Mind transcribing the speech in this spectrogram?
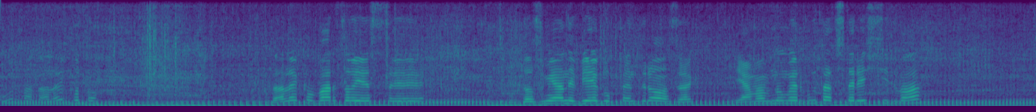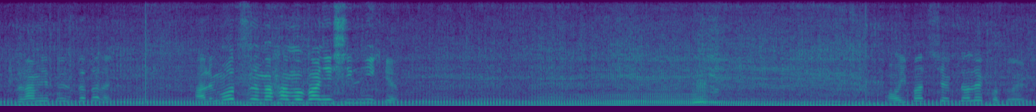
Kurwa, daleko to. Daleko bardzo jest y, do zmiany biegów ten drążek. Ja mam numer buta 42 i dla mnie to jest za daleko. Ale mocne ma hamowanie silnikiem. O i patrzcie jak daleko to jest.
